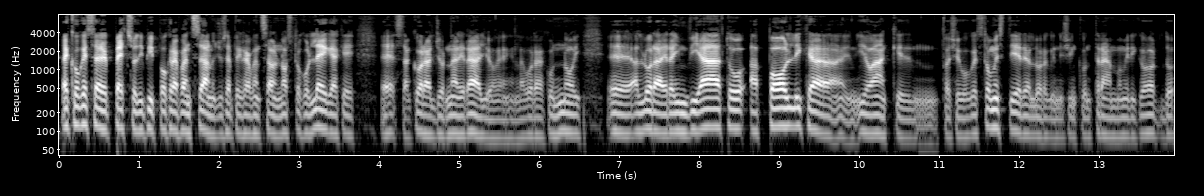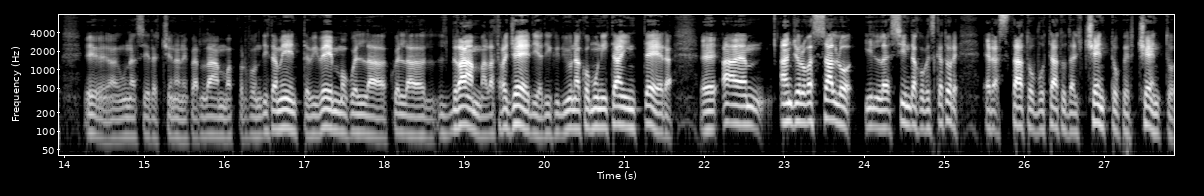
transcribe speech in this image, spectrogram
Ecco, questo è il pezzo di Pippo Crapanzano, Giuseppe Crapanzano, il nostro collega che eh, sta ancora al giornale radio, che lavora con noi. Eh, allora era inviato a Pollica, io anche mm, facevo questo mestiere, allora quindi ci incontrammo, mi ricordo, e una sera a cena ne parlammo approfonditamente, vivemmo quella, quella, il dramma, la tragedia di, di una comunità intera. Eh, um, Angelo Vassallo, il sindaco pescatore, era stato votato dal 100%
